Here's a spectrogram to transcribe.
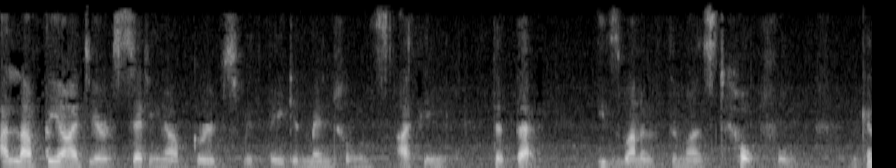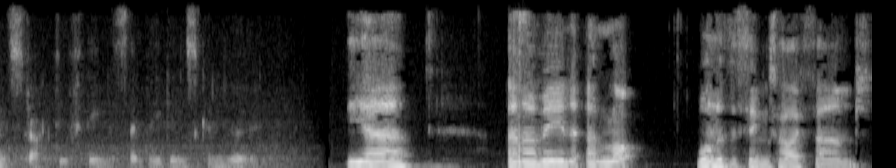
I love the idea of setting up groups with vegan mentors. I think that that is one of the most helpful and constructive things that vegans can do. Yeah, and I mean, a lot. One of the things I found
